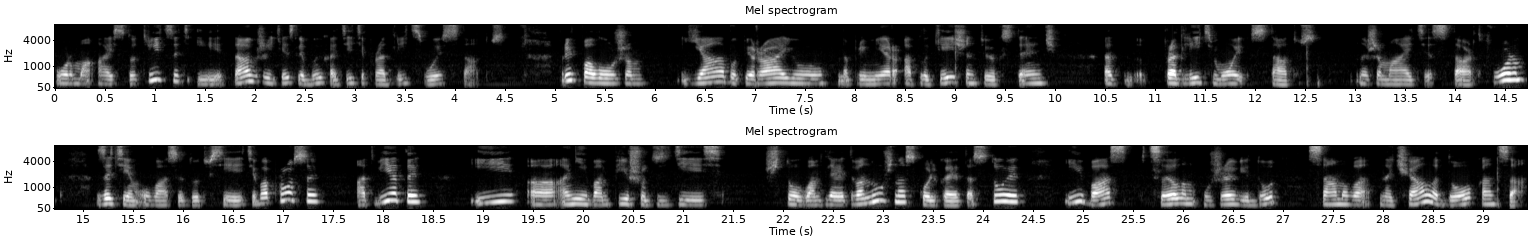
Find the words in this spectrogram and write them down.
форма I-130, и также, если вы хотите продлить свой статус. Предположим, я выбираю, например, Application to Extend, э, продлить мой статус. Нажимаете Start Form, затем у вас идут все эти вопросы, ответы, и э, они вам пишут здесь что вам для этого нужно, сколько это стоит, и вас в целом уже ведут с самого начала до конца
